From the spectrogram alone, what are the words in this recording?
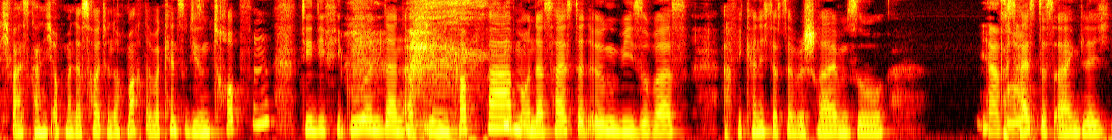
ich weiß gar nicht, ob man das heute noch macht, aber kennst du diesen Tropfen, den die Figuren dann auf ihren Kopf haben? Und das heißt dann irgendwie sowas, ach, wie kann ich das denn beschreiben? So, ja, was so, heißt das eigentlich?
